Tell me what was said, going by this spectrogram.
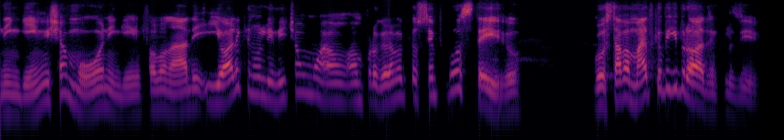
ninguém me chamou, ninguém falou nada. E olha que No Limite é um, é um, é um programa que eu sempre gostei, viu? Gostava mais do que o Big Brother, inclusive.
